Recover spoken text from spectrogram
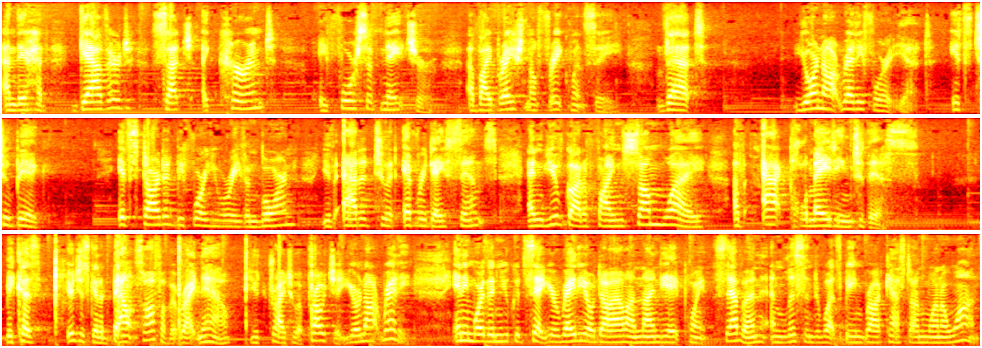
And they have gathered such a current a force of nature a vibrational frequency that you're not ready for it yet. It's too big it started before you were even born. You've added to it every day since. And you've got to find some way of acclimating to this. Because you're just going to bounce off of it right now. You try to approach it. You're not ready. Any more than you could set your radio dial on 98.7 and listen to what's being broadcast on 101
